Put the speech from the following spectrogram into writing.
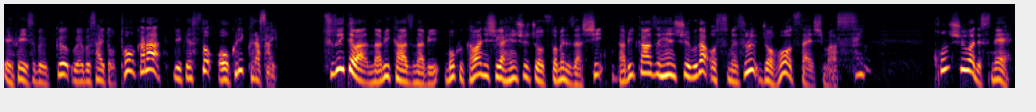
えー Facebook、ウェブサイト等からリクエストお送りください。続いてはナビカーズナビ、僕川西が編集長を務める雑誌、ナビカーズ編集部がお勧めする情報をお伝えします。はい今週はですね、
